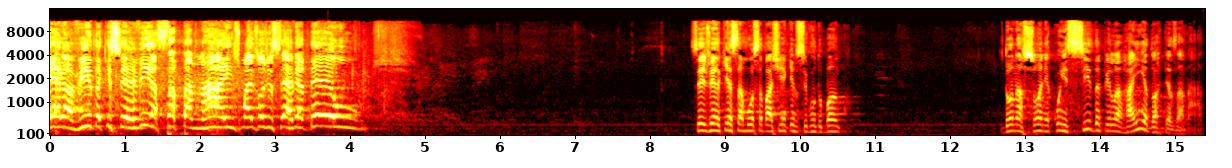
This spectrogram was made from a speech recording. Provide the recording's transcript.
Era a vida que servia a Satanás, mas hoje serve a Deus. Vocês veem aqui essa moça baixinha aqui no segundo banco? Dona Sônia, conhecida pela rainha do artesanato.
